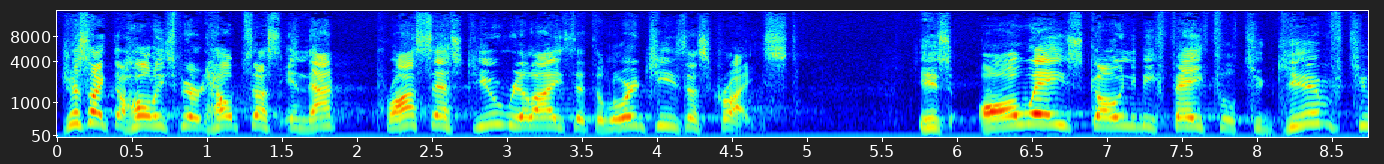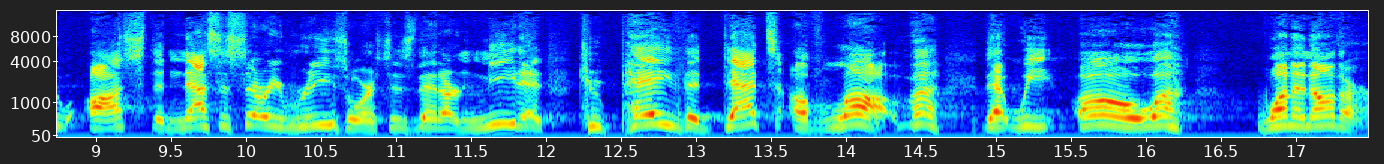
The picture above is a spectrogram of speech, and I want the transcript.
Just like the Holy Spirit helps us in that process, do you realize that the Lord Jesus Christ is always going to be faithful to give to us the necessary resources that are needed to pay the debts of love that we owe one another.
